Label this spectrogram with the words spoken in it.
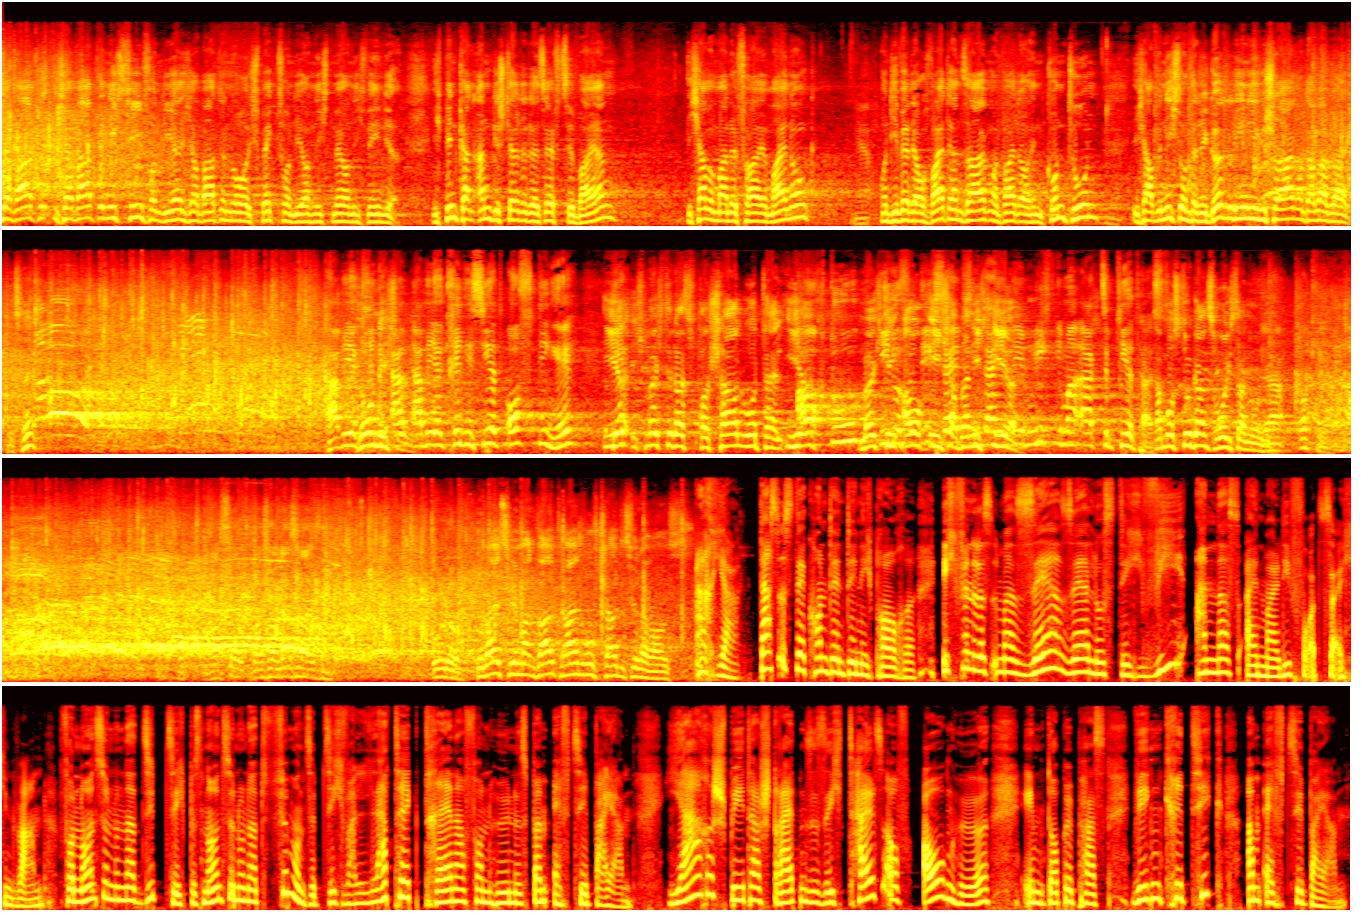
Ich erwarte, ich erwarte nicht viel von dir, ich erwarte nur Respekt von dir, auch nicht mehr und nicht weniger. Ich bin kein Angestellter des FC Bayern. Ich habe meine freie Meinung. Und die werde ich auch weiterhin sagen und weiterhin kundtun. Ich habe nicht unter die Gürtellinie geschlagen und dabei bleibt es. Ne? Aber ihr, So aber ihr kritisiert oft Dinge. Ihr, ich möchte das Pauschalurteil ihr, auch du, möchte die du auch ich, aber nicht ihr. Leben nicht immer akzeptiert hast. Da musst du ganz ruhig sein, Uli. Ja, okay. Was soll, was soll das heißen? Udo. Du weißt, wie man Wald reinruft, schalt es wieder raus. Ach ja, das ist der Content, den ich brauche. Ich finde das immer sehr, sehr lustig, wie anders einmal die Vorzeichen waren. Von 1970 bis 1975 war Lattek Trainer von Hoeneß beim FC Bayern. Jahre später streiten sie sich teils auf Augenhöhe im Doppelpass wegen Kritik am FC Bayern.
